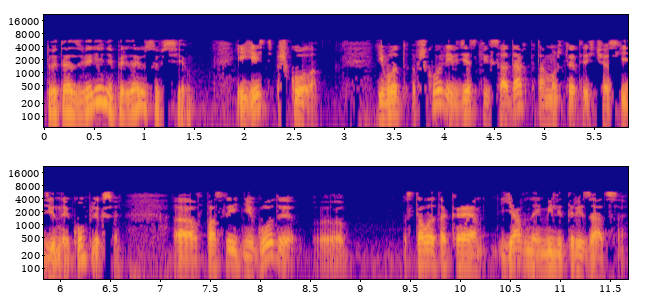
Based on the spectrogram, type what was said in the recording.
то это озверение передается всем. И есть школа. И вот в школе и в детских садах, потому что это сейчас единые комплексы, в последние годы стала такая явная милитаризация.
